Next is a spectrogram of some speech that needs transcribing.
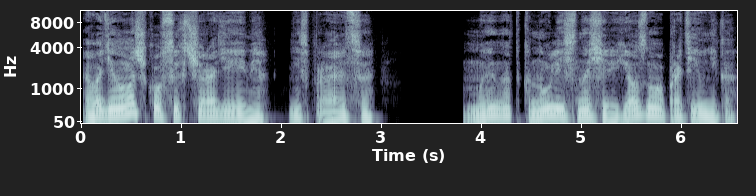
а в одиночку с их чародеями не справиться. Мы наткнулись на серьезного противника.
